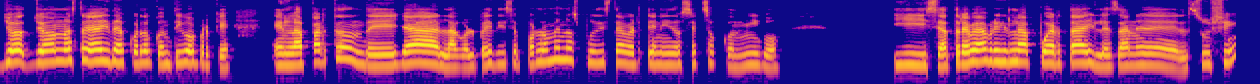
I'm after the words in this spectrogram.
yo, yo no estoy ahí de acuerdo contigo porque en la parte donde ella la golpea y dice, por lo menos pudiste haber tenido sexo conmigo, y se atreve a abrir la puerta y les dan el sushi,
